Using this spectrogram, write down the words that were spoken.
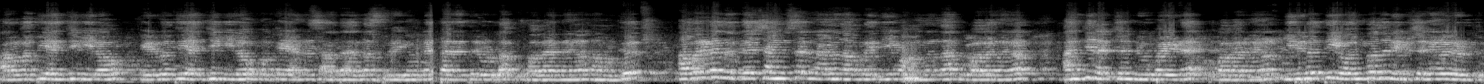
അറുപത്തി അഞ്ച് കിലോ എഴുപത്തി അഞ്ച് കിലോ ഒക്കെയാണ് സാധാരണ സ്ത്രീകളുടെ തരത്തിലുള്ള ഉപകരണങ്ങൾ നമുക്ക് അവരുടെ നിർദ്ദേശാനുസരണമാണ് നമ്മൾ ഈ വാങ്ങുന്ന ഉപകരണങ്ങൾ. അഞ്ച് ലക്ഷം രൂപയുടെ ഉപകരണങ്ങൾ. ഇരുപത്തി ഒൻപത് ഡിവിഷനുകളിൽ എടുത്തു.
